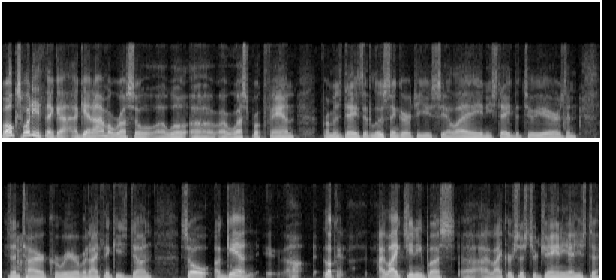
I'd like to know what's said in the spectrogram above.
Folks, what do you think? Again, I'm a Russell uh, Will, uh, a Westbrook fan from his days at Leuzinger to UCLA, and he stayed the two years and his entire career. But I think he's done. So again, uh, look at. I like Jeanie Buss. Uh, I like her sister Janie. I used to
